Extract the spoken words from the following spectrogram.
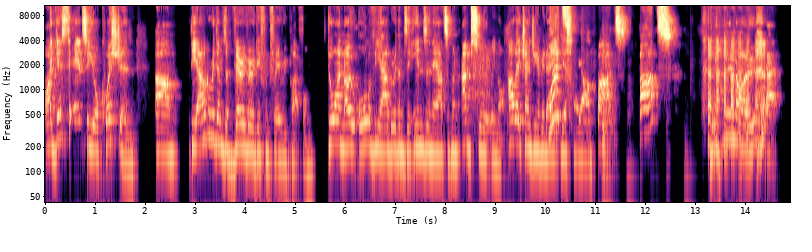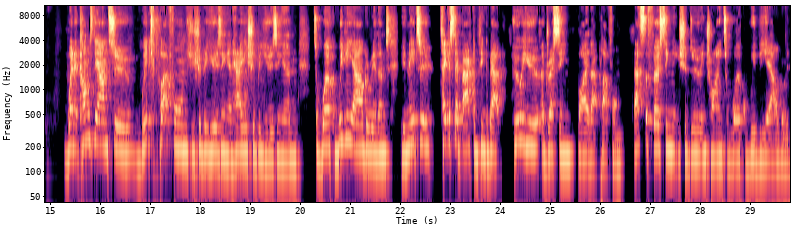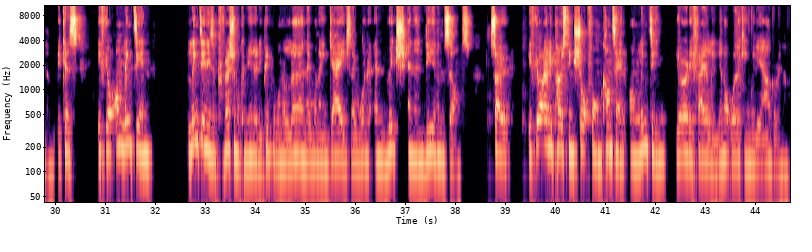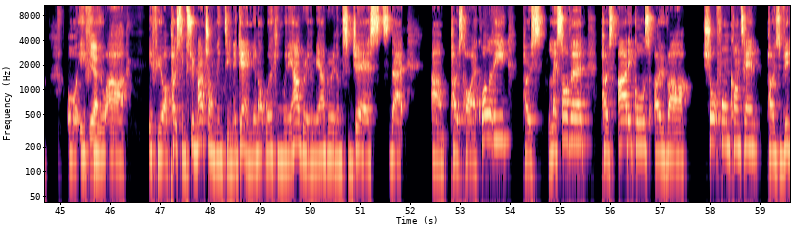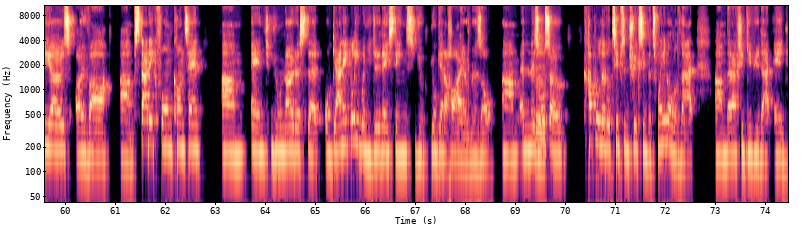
I guess to answer your question, um, the algorithms are very, very different for every platform. Do I know all of the algorithms, the ins and outs of them? Absolutely not. Are they changing every day? What? Yes, they are. But, but we do know that when it comes down to which platforms you should be using and how you should be using them to work with the algorithms, you need to take a step back and think about who are you addressing by that platform. That's the first thing that you should do in trying to work with the algorithm. Because if you're on LinkedIn, LinkedIn is a professional community. People want to learn, they want to engage, they want to enrich and endear themselves. So if you're only posting short form content on LinkedIn, you're already failing. You're not working with the algorithm or if yeah. you are if you are posting too much on LinkedIn, again, you're not working with the algorithm. The algorithm suggests that um, post higher quality, post less of it, post articles over short form content, post videos over um, static form content. Um, and you'll notice that organically, when you do these things, you, will get a higher result. Um, and there's mm. also a couple of little tips and tricks in between all of that um, that actually give you that edge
